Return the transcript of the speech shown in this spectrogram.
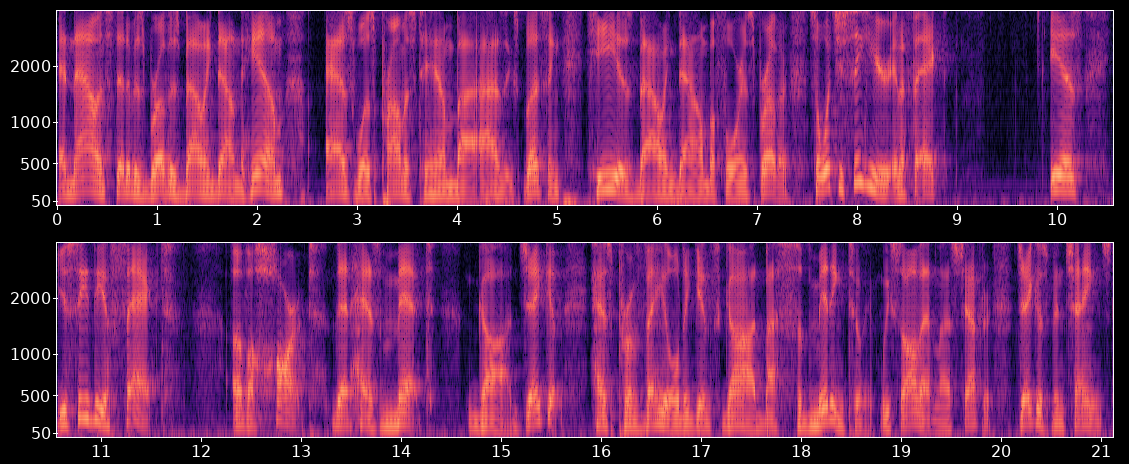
And now, instead of his brothers bowing down to him, as was promised to him by Isaac's blessing, he is bowing down before his brother. So, what you see here, in effect, is you see the effect of a heart that has met God. Jacob has prevailed against God by submitting to him. We saw that in last chapter. Jacob's been changed.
